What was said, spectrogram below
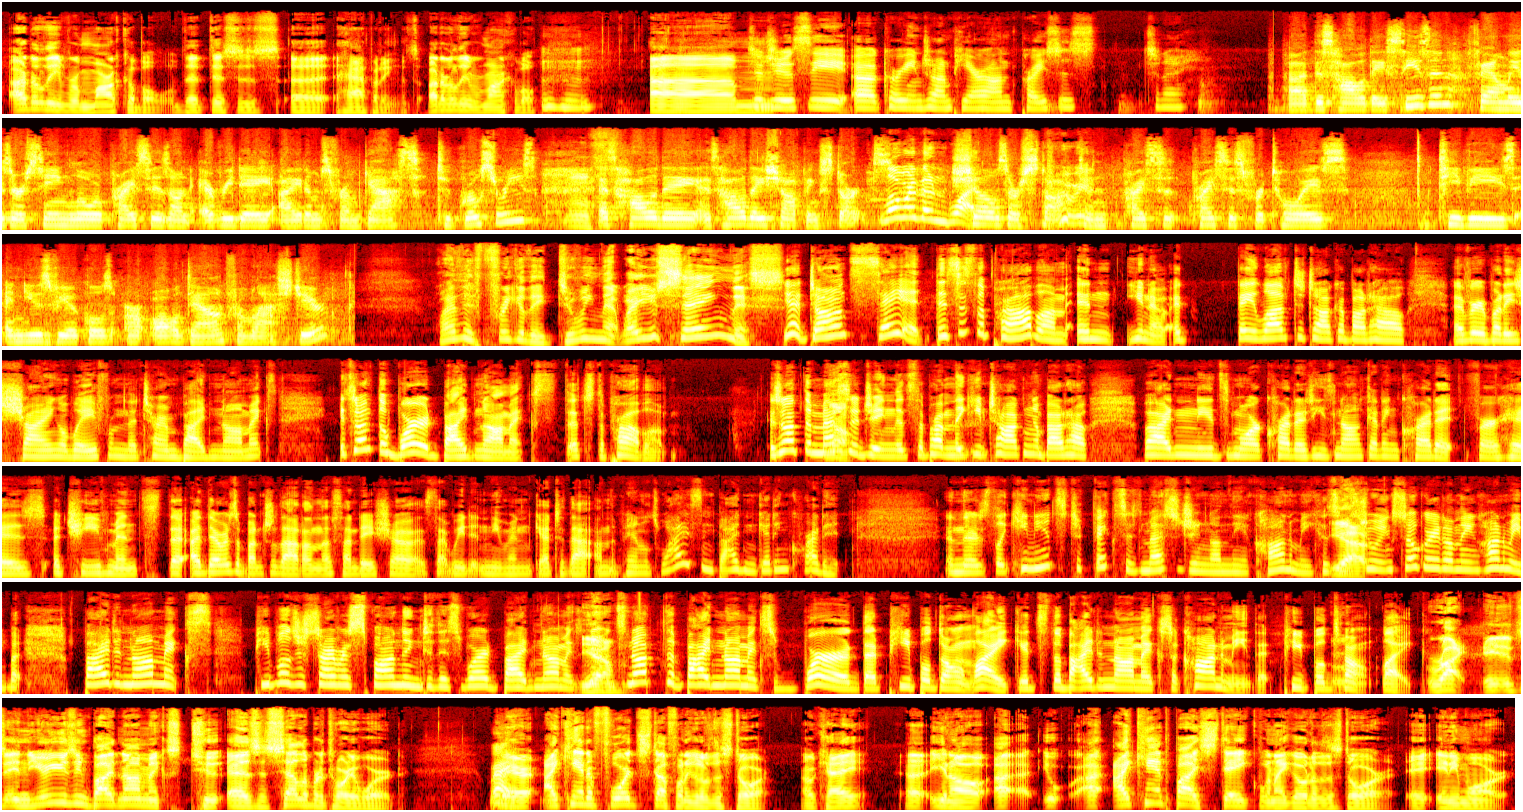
utterly remarkable that this is uh, happening. It's utterly remarkable. Mm-hmm. Um, Did you see uh, Karine Jean-Pierre on prices today? Uh, this holiday season, families are seeing lower prices on everyday items from gas to groceries. Oof. As holiday as holiday shopping starts, Lower than what? Shelves are stocked, and prices prices for toys, TVs, and used vehicles are all down from last year. Why the frig are they doing that? Why are you saying this? Yeah, don't say it. This is the problem. And, you know, it, they love to talk about how everybody's shying away from the term Bidenomics. It's not the word Bidenomics that's the problem. It's not the No. messaging that's the problem. They keep talking about how Biden needs more credit. He's not getting credit for his achievements. There, uh, was a bunch of that on the Sunday show, as that we didn't even get to that on the panels. Why isn't Biden getting credit? And there's like he needs to fix his messaging on the economy because Yeah. he's doing so great on the economy. But Bidenomics, people just aren't responding to this word Bidenomics. No, Yeah. It's not the Bidenomics word that people don't like. It's the Bidenomics economy that people don't like. Right. It's, and you're using Bidenomics to as a celebratory word. Right. Where I can't afford stuff when I go to the store. Okay. Uh, you know, I, I I can't buy steak when I go to the store anymore.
